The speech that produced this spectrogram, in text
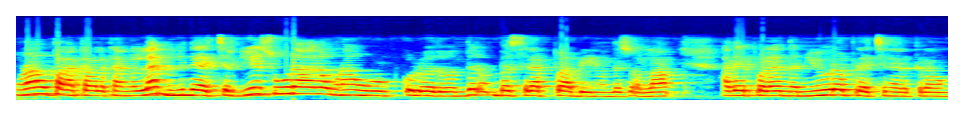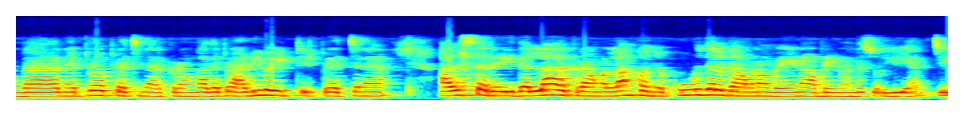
உணவு பழக்க வழக்கங்களில் மிகுந்த எச்சரிக்கையும் சூடாக உணவு உட்கொள்வது வந்து ரொம்ப சிறப்பு அப்படின்னு வந்து சொல்லலாம். அதே போல் இந்த நியூரோ பிரச்சனை இருக்கிறவங்க நெப்ரோ பிரச்சனை இருக்கிறவங்க அதே போல் அடிவயிற்றில் பிரச்சனை அல்சரு இதெல்லாம் இருக்கிறவங்கலாம் கொஞ்சம் கூடுதல் கவனம் வேணும் அப்படின்னு வந்து சொல்லியாச்சு.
